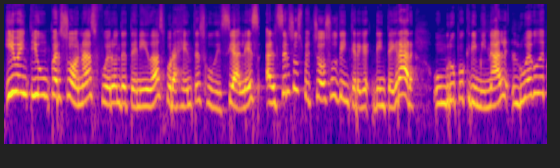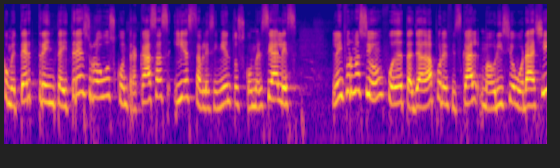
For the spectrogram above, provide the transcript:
y 21 personas fueron detenidas por agentes judiciales al ser sospechosos de, integrar un grupo criminal luego de cometer 33 robos contra casas y establecimientos comerciales. La información fue detallada por el fiscal Mauricio Borachi.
